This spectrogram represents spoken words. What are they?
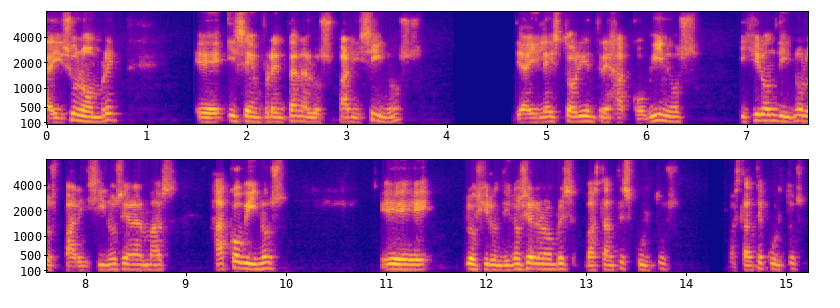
ahí su nombre, eh, y se enfrentan a los parisinos, de ahí la historia entre jacobinos y girondinos, los parisinos eran más jacobinos. Eh, los girondinos eran hombres bastante cultos, bastante cultos.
